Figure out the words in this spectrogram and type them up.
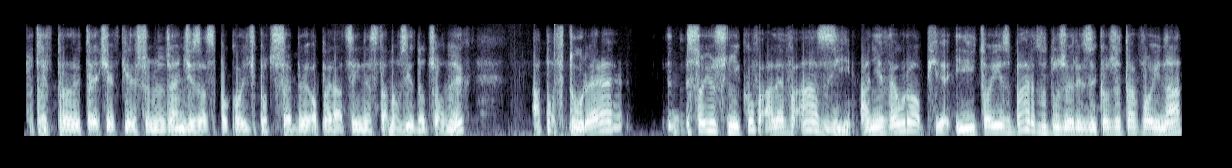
tutaj w priorytecie, w pierwszym rzędzie zaspokoić potrzeby operacyjne Stanów Zjednoczonych, a powtórę sojuszników, ale w Azji, a nie w Europie. I to jest bardzo duże ryzyko, że ta wojna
